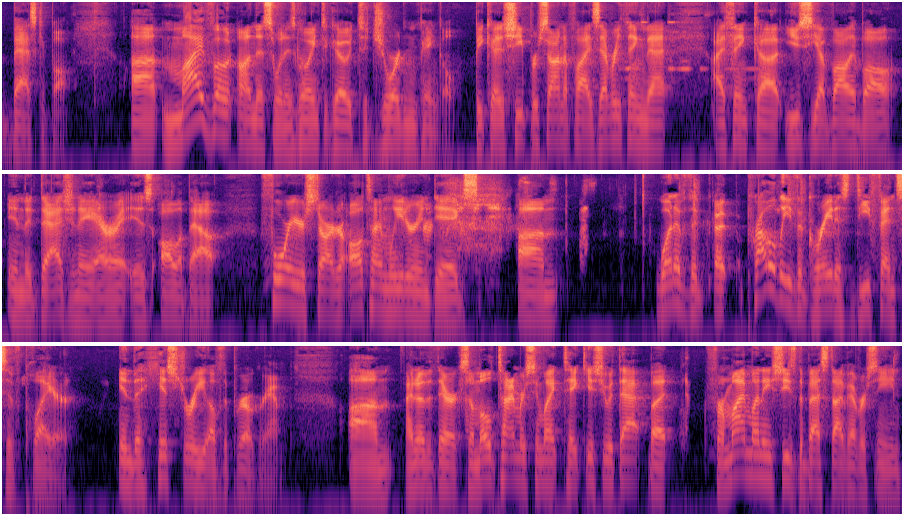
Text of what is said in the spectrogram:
basketball. Uh, my vote on this one is going to go to Jordan Pingle because she personifies everything that I think uh, UCF volleyball in the Dagenais era is all about. Four year starter, all time leader in digs, um, one of the uh, probably the greatest defensive player in the history of the program. Um, I know that there are some old timers who might take issue with that, but for my money, she's the best I've ever seen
